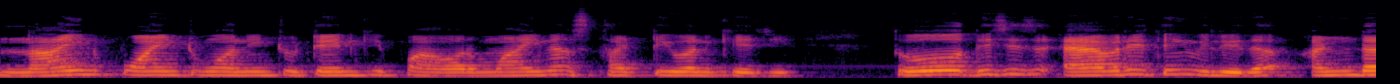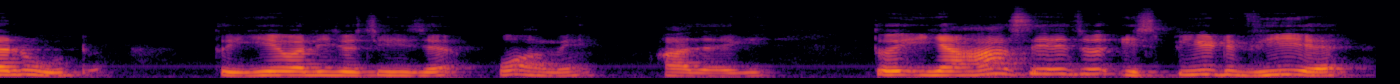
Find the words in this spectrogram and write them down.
nine point one into ten की power minus thirty one K G तो this is everything will be the under root तो ये वाली जो चीज़ है, वो हमें आ जाएगी। तो यहाँ से जो स्पीड वी है,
